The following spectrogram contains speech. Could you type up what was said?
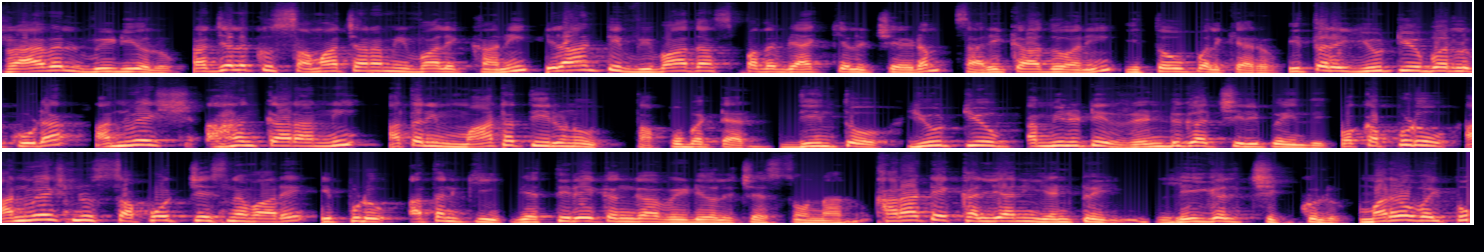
ట్రావెల్ వీడియోలు ప్రజలకు సమాచారం ఇవ్వాలి కానీ ఇలాంటి వివాదాస్పద వ్యాఖ్యలు చేయడం సరికాదు అని హితవు పలికారు. ఇతర యూట్యూబర్లు కూడా అన్వేష్ అహంకారాన్ని అతని మాట తీరును తప్పుబట్టారు. దీంతో యూట్యూబ్ కమ్యూనిటీ రెండుగా చిరిపోయింది. ఒకప్పుడు అన్వేష్ను సపోర్ట్ చేసిన వారే ఇప్పుడు అతనికి వ్యతిరేకంగా వీడియోలు చేస్తున్నారు. కరాటే కళ్యాణి ఎంట్రీ లీగల్ చిక్కులు. మరోవైపు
